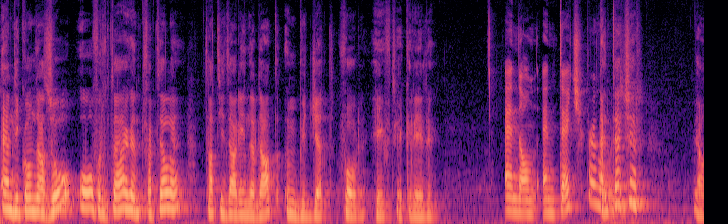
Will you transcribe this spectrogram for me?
En die kon dat zo overtuigend vertellen dat hij daar inderdaad een budget voor heeft gekregen. En dan en Thatcher? En Thatcher, ja,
